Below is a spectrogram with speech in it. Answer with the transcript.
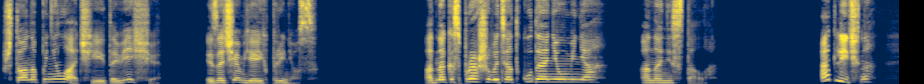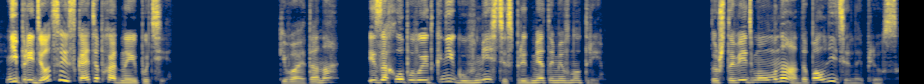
что она поняла чьи-то вещи и зачем я их принес. Однако спрашивать, откуда они у меня, она не стала. «Отлично, не придется искать обходные пути», — кивает она и захлопывает книгу вместе с предметами внутри. То, что ведьма умна — дополнительный плюс.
